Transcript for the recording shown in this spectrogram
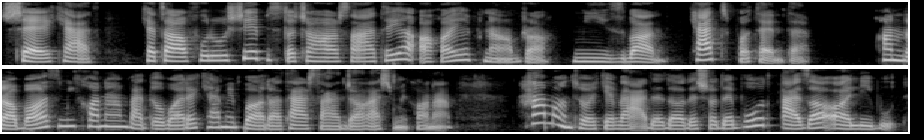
شرکت. کتاب فروشی 24 ساعته آقای پنام را. میزبان. کت پوتنته. آن را باز می کنم و دوباره کمی بالاتر سنجاقش می کنم. همانطور که وعده داده شده بود غذا عالی بود.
